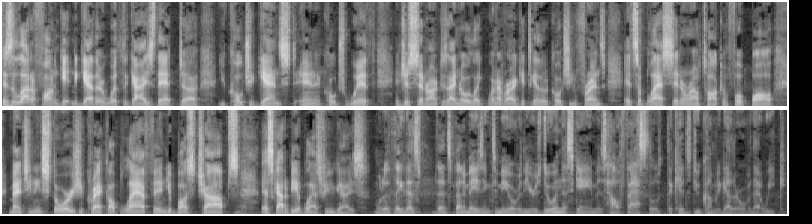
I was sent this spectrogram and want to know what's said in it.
Is it a lot of fun getting together with the guys that uh, you coach against and coach with, and just sit around? Because I know, like, whenever I get together with coaching friends, it's a blast sitting around talking football, mentioning stories. You crack up laughing, you bust chops. That's got to be a blast for you guys. One of the things that's that's been amazing to me over the years doing this game is how fast those the kids do come together over that week.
